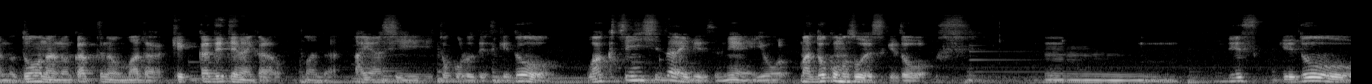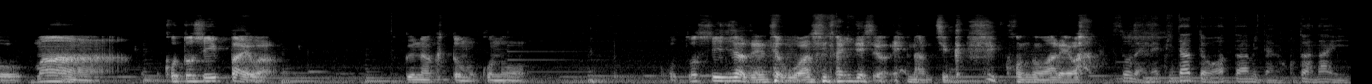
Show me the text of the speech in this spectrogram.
あのどうなのかっていうのはまだ結果出てないからまだ怪しいところですけど、ワクチン次第ですね。よまあ、どこもそうですけど、うん、ですけど、まあ、今年いっぱいは、少なくともこの、今年じゃ全然終わんないでしょうね。なんちゅうか、このあれは。そうだよねピタッと終わったみたいなことはない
